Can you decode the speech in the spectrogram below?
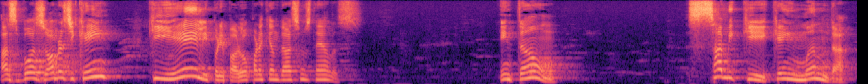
as boas obras de quem? Que ele preparou para que andássemos nelas. Então, sabe que quem manda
